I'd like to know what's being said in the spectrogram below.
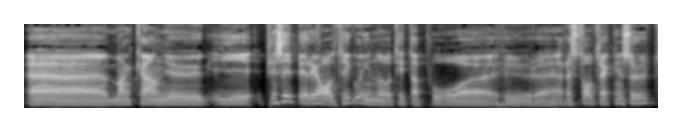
Eh, man kan ju i princip i realtid gå in och titta på hur eh, resultaträkningen ser ut.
